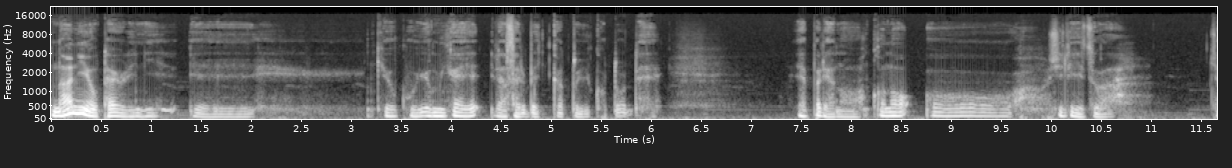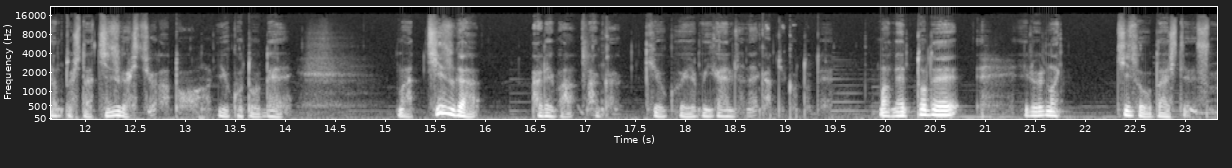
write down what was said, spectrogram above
何を頼りに、えー、記憶を蘇らせるべきかということでやっぱりあのこのシリーズはちゃんとした地図が必要だということで、まあ、地図があればなんか記憶が蘇るんじゃないかということで、まあ、ネットでいろいろな地図を出してですね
